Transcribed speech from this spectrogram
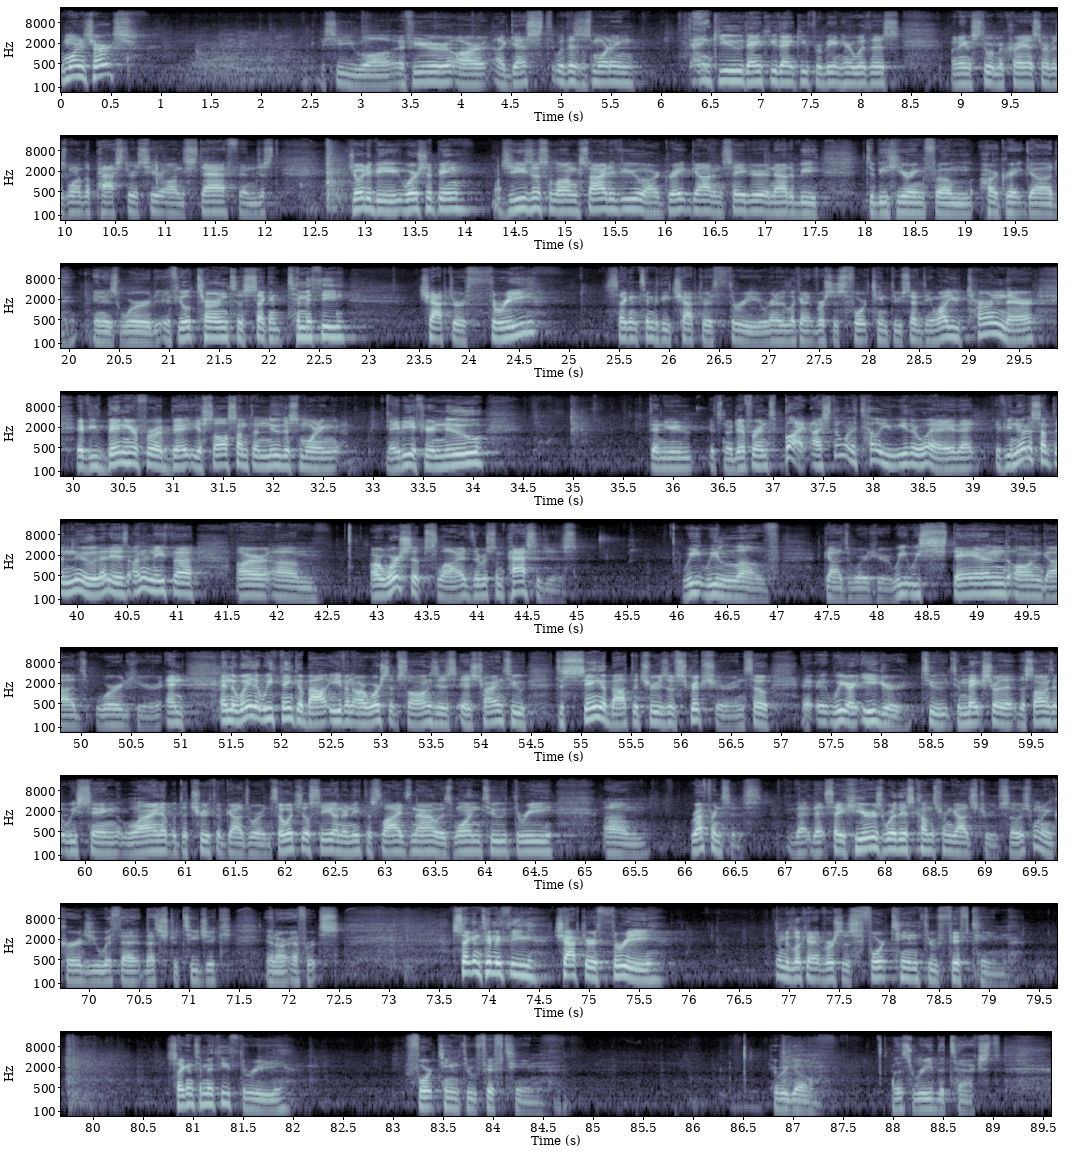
Good morning, church. Good to see you all. If you are a guest with us this morning, thank you, thank you, thank you for being here with us. My name is Stuart McCray. I serve as one of the pastors here on staff, and just joy to be worshiping Jesus alongside of you, our great God and Savior, and now to be to be hearing from our great God in His Word. If you'll turn to 2 Timothy chapter 3. 2 Timothy chapter 3. We're going to be looking at verses 14 through 17. While you turn there, if you've been here for a bit, you saw something new this morning. Maybe if you're new, then you, it's no different. But I still want to tell you either way that if you notice something new, that is underneath uh, our, um, our worship slides, there were some passages. We, we love God's word here. We, we stand on God's word here. And, and the way that we think about even our worship songs is, is trying to, to sing about the truths of Scripture. And so uh, we are eager to, to make sure that the songs that we sing line up with the truth of God's word. And so what you'll see underneath the slides now is one, two, three um, references that, that say, here's where this comes from God's truth. So I just want to encourage you with that. That's strategic in our efforts. 2 Timothy chapter 3 going to be looking at verses 14 through 15. 2 Timothy 3, 14 through 15. Here we go. Let's read the text.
